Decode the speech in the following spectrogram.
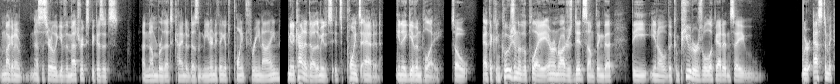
I'm not going to necessarily give the metrics because it's a number that kind of doesn't mean anything. It's 0.39. I mean, it kind of does. I mean, it's, it's points added in a given play. So at the conclusion of the play, Aaron Rodgers did something that the, you know, the computers will look at it and say, we're estimating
